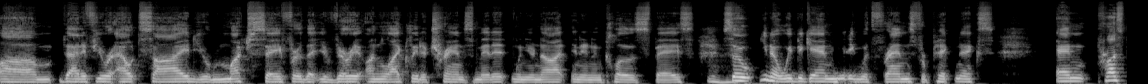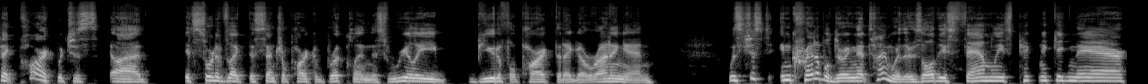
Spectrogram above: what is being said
um, that if you're outside, you're much safer, that you're very unlikely to transmit it when you're not in an enclosed space. Mm-hmm. So, you know, we began meeting with friends for picnics. And Prospect Park, which is, uh, it's sort of like the Central Park of Brooklyn, this really beautiful park that I go running in, was just incredible during that time where there's all these families picnicking there,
